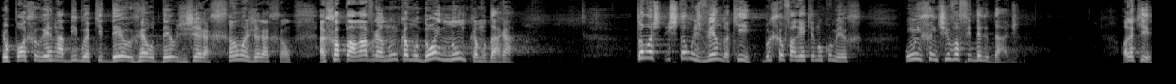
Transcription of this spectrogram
eu posso ler na Bíblia que Deus é o Deus de geração a geração. A sua palavra nunca mudou e nunca mudará. Então nós estamos vendo aqui, por isso eu falei aqui no começo, um incentivo à fidelidade. Olha aqui,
